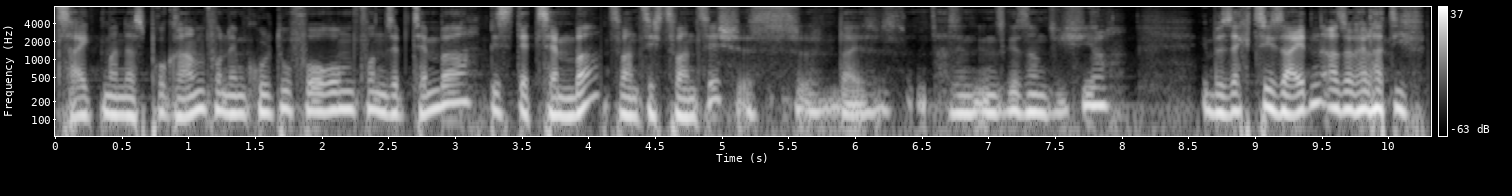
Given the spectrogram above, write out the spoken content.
zeigt man das Programm von dem Kulturforum von September bis Dezember 2020. Es, da, ist, da sind insgesamt wie viel? Über 60 Seiten, also relativ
